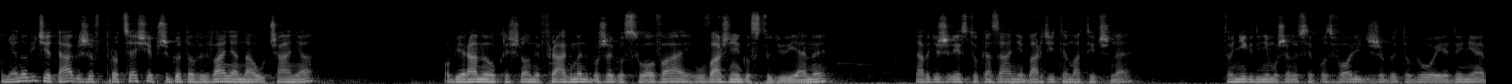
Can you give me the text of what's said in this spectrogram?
No mianowicie tak, że w procesie przygotowywania nauczania obieramy określony fragment Bożego Słowa uważnie go studiujemy. Nawet jeżeli jest to kazanie bardziej tematyczne, to nigdy nie możemy sobie pozwolić, żeby to było jedynie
